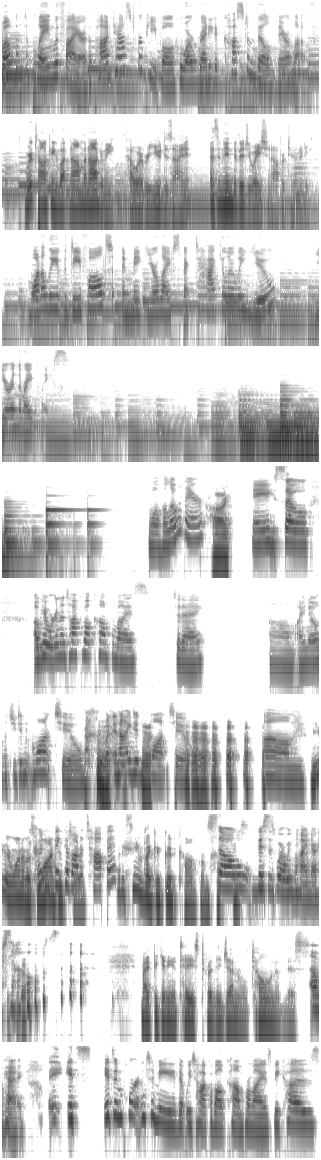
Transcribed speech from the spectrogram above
Welcome to Playing with Fire, the podcast for people who are ready to custom build their love. We're talking about non monogamy, however you design it, as an individuation opportunity. Want to leave the default and make your life spectacularly you? You're in the right place. Well, hello there. Hi. Hey, so, okay, we're going to talk about compromise today. Um, I know that you didn't want to, but and I didn't want to. Um, Neither one of we us couldn't wanted think about to, a topic. but it seemed like a good compromise. So this is where we find ourselves. might be getting a taste for the general tone of this. okay. I- It's it's important to me that we talk about compromise because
